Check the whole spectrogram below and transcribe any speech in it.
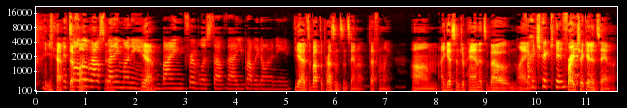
yeah, it's definitely. all about spending money and Yeah. buying frivolous stuff that you probably don't even need. yeah, it's about the presents and Santa, definitely. Um, I guess in Japan it's about like Fried chicken. fried chicken and Santa.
